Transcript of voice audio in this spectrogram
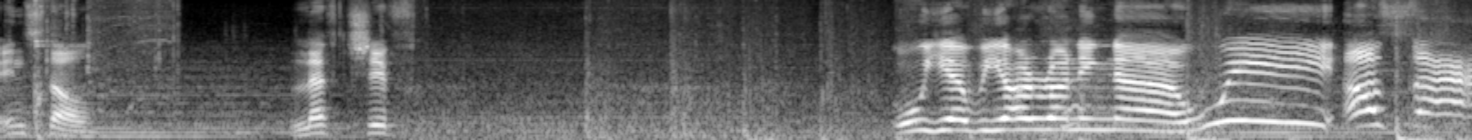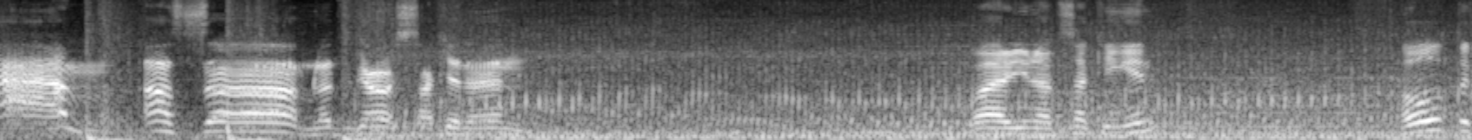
Install. Left shift. Oh, yeah, we are running now. Wee! Awesome! Awesome! Let's go. Suck it in. Why are you not sucking in? Hold the,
